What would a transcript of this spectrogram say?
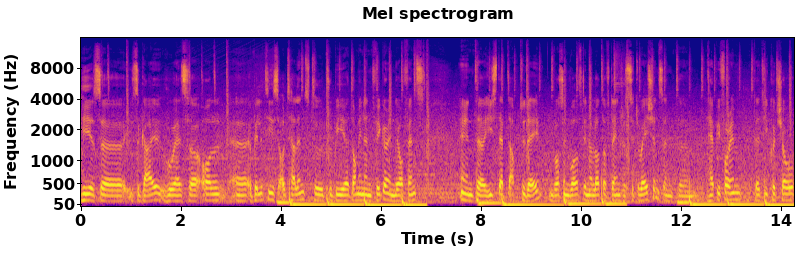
He is uh, he's a guy who has uh, all uh, abilities, all talent to to be a dominant figure in the offense. And uh, he stepped up today. Was involved in a lot of dangerous situations, and um, happy for him that he could show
